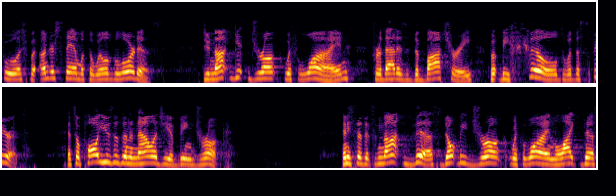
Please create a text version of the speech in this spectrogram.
foolish, but understand what the will of the Lord is. Do not get drunk with wine, for that is debauchery, but be filled with the Spirit. And so Paul uses an analogy of being drunk. And he says it's not this, don't be drunk with wine like this,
